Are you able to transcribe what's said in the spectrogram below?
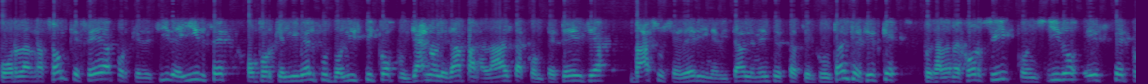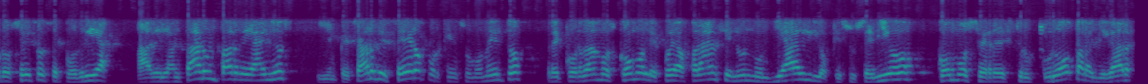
por la razón que sea, porque decide irse o porque el nivel futbolístico pues ya no le da para la alta competencia, va a suceder inevitablemente estas circunstancias. Y es que, pues a lo mejor sí, coincido, este proceso se podría adelantar un par de años y empezar de cero, porque en su momento recordamos cómo le fue a Francia en un mundial y lo que sucedió, cómo se reestructuró para llegar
